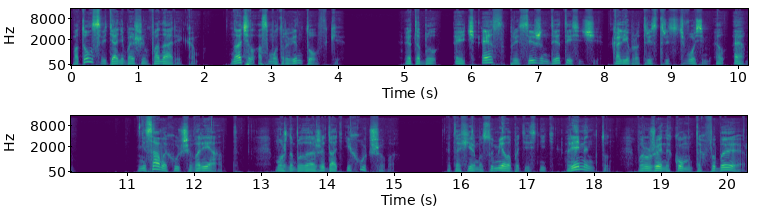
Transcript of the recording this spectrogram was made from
Потом, светя небольшим фонариком, начал осмотр винтовки. Это был HS Precision 2000 калибра 338 ЛМ. Не самый худший вариант. Можно было ожидать и худшего. Эта фирма сумела потеснить Ремингтон в оружейных комнатах ФБР.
